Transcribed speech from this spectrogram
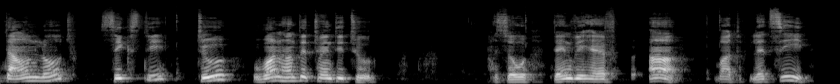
download 60 to 122. So then we have, ah, but let's see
